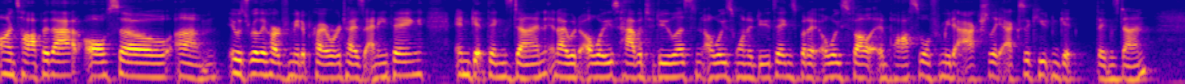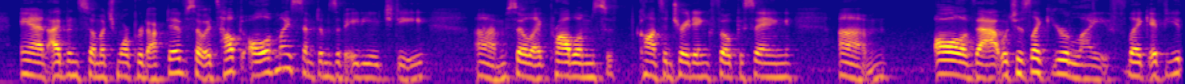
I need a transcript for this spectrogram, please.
On top of that also um, it was really hard for me to prioritize anything and get things done. And i would always have a to-do list and always want to do things but it always felt impossible for me to actually execute and get things done and i've been so much more productive so it's helped all of my symptoms of adhd um, so like problems concentrating focusing um, all of that which is like your life like if you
